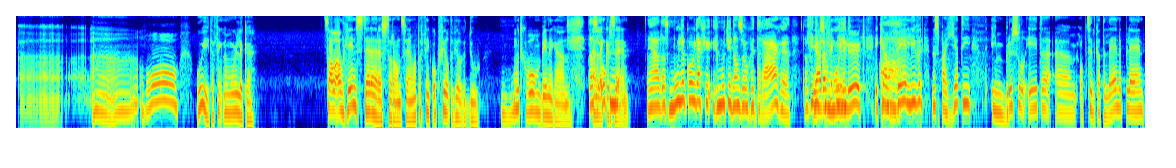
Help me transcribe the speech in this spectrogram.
Ah, oh, oei, dat vind ik een moeilijke. Het zal al geen sterrenrestaurant zijn, want dat vind ik ook veel te veel gedoe. Je moet gewoon binnengaan Mhm. Dat en lekker zijn. Ja, dat is moeilijk ook. Dat je, je moet je dan zo gedragen. Dat vind Ja, ik zo dat vind ik moeilijk. niet leuk. Ik ga Oh. veel liever een spaghetti in Brussel eten, ehm, op het Sint-Katelijneplein,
